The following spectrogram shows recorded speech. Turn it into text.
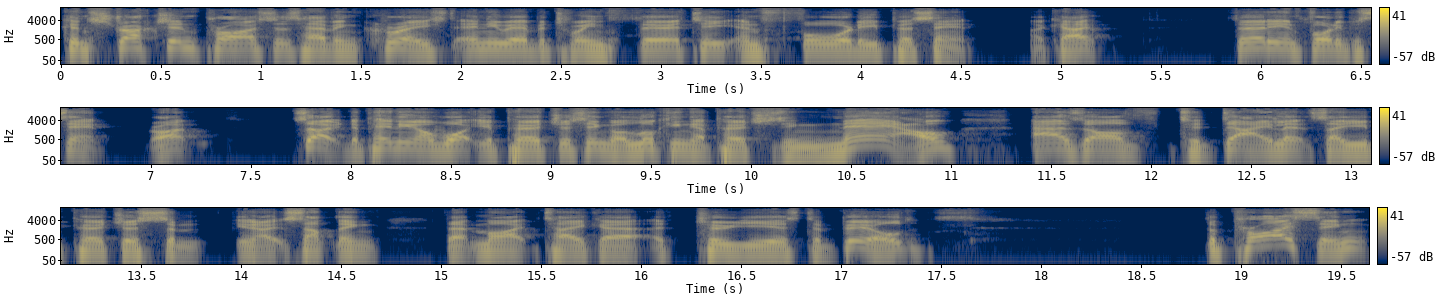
construction prices have increased anywhere between 30 and 40%. Okay, 30 and 40%, right? So, depending on what you're purchasing or looking at purchasing now, as of today, let's say you purchase some, you know, something that might take a, a two years to build. The pricing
